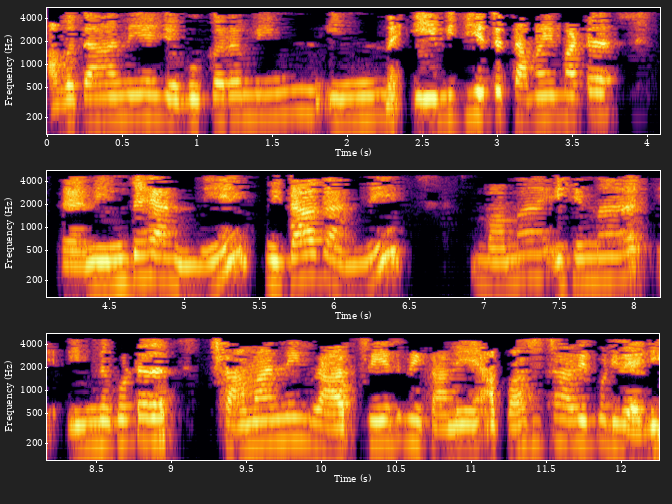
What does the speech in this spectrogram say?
අවධානය යොමු කරමින් ඉන්න ඒ විදිහට තමයි මට නිින්ද යන්නේ නිදාගන්නේ මම එහෙම ඉන්නකොට සාමාන්‍යයෙන් රාත්‍රියේ මේ කනේ අපහසුතාවයේ පොඩි වැඩි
